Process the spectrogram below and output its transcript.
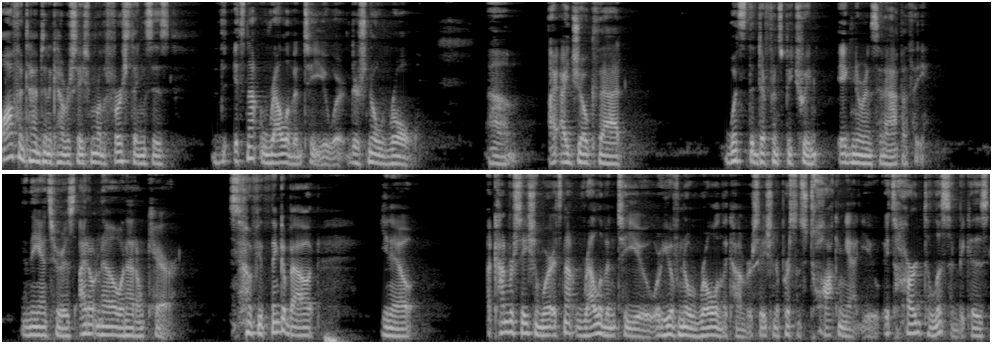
Oftentimes in a conversation, one of the first things is it's not relevant to you. There's no role. Um, I, I joke that what's the difference between ignorance and apathy? And the answer is I don't know and I don't care. So if you think about you know, a conversation where it's not relevant to you or you have no role in the conversation, a person's talking at you, it's hard to listen because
